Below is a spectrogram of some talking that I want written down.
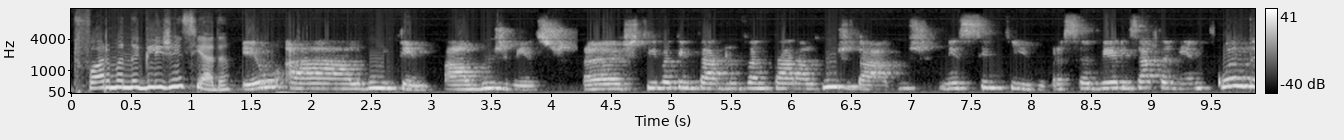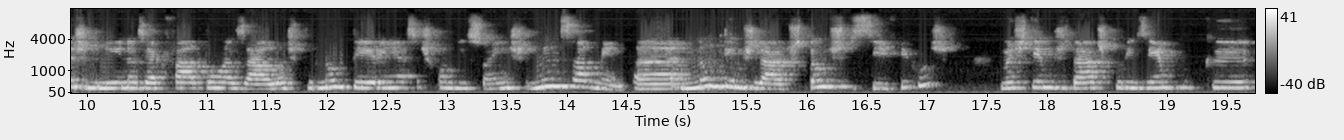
de forma negligenciada. Eu, há algum tempo, há alguns meses, uh, estive a tentar levantar alguns dados nesse sentido, para saber exatamente quantas meninas é que faltam às aulas por não terem essas condições mensalmente. Uh, não temos dados tão específicos, mas temos dados, por exemplo, que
